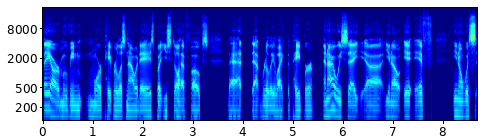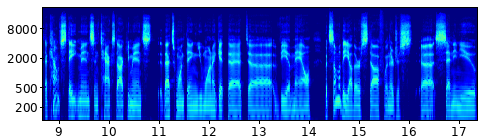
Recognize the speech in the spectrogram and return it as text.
they are moving more paperless nowadays, but you still have folks that that really like the paper. And I always say, uh, you know, if, if you know, with account statements and tax documents, that's one thing you want to get that uh, via mail. But some of the other stuff, when they're just uh, sending you,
